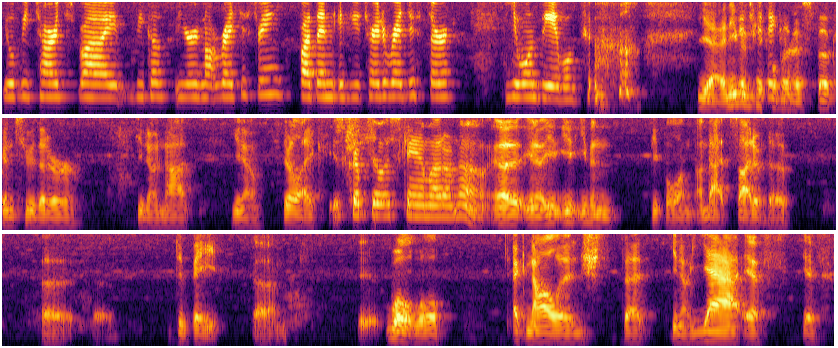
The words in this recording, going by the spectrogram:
you'll be charged by because you're not registering. But then if you try to register you won't be able to. Yeah, and even It's people that I've spoken to that are, you know, not, you know, they're like, is crypto a scam? I don't know. Uh, you know, e- e- even people on, on that side of the, uh, uh, debate um, will will acknowledge that you know yeah if if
